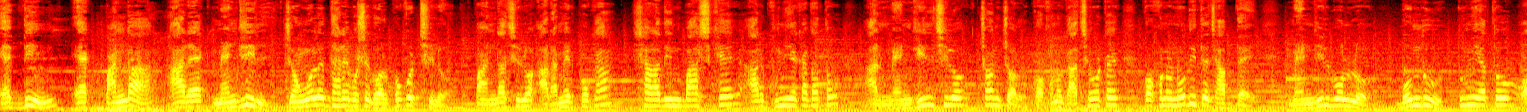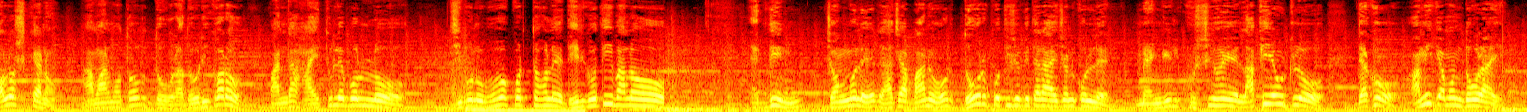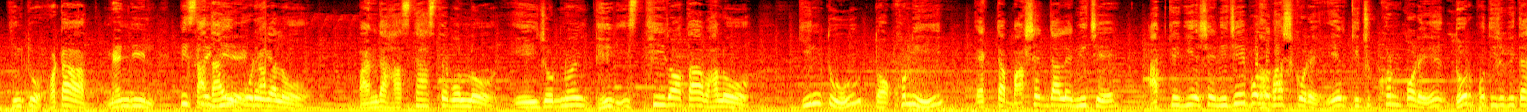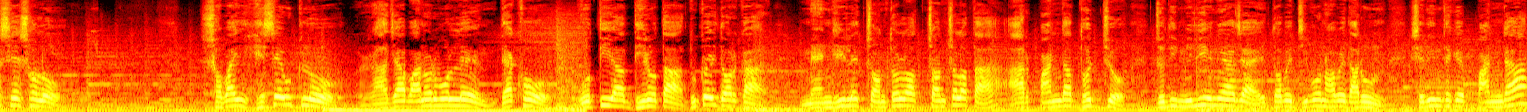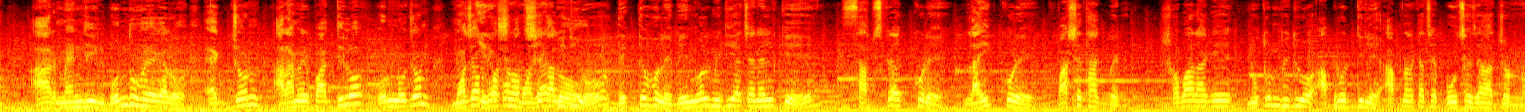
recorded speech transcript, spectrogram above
একদিন এক পান্ডা আর এক ম্যান্ড্রিল জঙ্গলের ধারে বসে গল্প করছিল। পান্ডা ছিল আরামের পোকা, সারাদিন বাঁশ খেয়ে আর ঘুমিয়ে কাটাতো, আর ম্যান্ড্রিল ছিল চঞ্চল, কখনো গাছে ওঠে, কখনো নদীতে ঝাঁপ দেয়। ম্যান্ড্রিল বলল, বন্ধু, তুমি এত অলস কেন? আমার মতো দৌড়াদৌড়ি করো? পান্ডা হাই তুলে বলল, জীবন উপভোগ করতে হলে ধীরগতিই ভালো। একদিন জঙ্গলে রাজা বানর দৌড় প্রতিযোগিতার আয়োজন করলেন। ম্যান্ডিল খুশি হয়ে লাফিয়ে উঠল। দেখো আমি কেমন দৌড়াই। কিন্তু হঠাৎ ম্যান্ডিল পড়ে গেল। পান্ডা হাসতে হাসতে বলল এই জন্যই ধীর স্থিরতা ভালো। কিন্তু তখনই একটা বাঁশের ডালে নিচে আটকে গিয়ে সে নিজেই পড়ল বাস করে। এর কিছুক্ষণ পরে দৌড় প্রতিযোগিতা শেষ হলো। সবাই হেসে উঠল রাজা বানর বললেন দেখো গতি আর ধীরতা দুটোই দরকার। ম্যান্ড্রিলের চঞ্চল চঞ্চলতা আর পাণ্ডার ধৈর্য যদি মিলিয়ে নেওয়া যায় তবে জীবন হবে দারুণ। সেদিন থেকে পাণ্ডা আর ম্যান্ড্রিল বন্ধু হয়ে গেল। একজন আরামের পাঠ দিল অন্যজন মজার কসরত মজার শেখালো। দেখতে হলে বেঙ্গল মিডিয়া চ্যানেলকে সাবস্ক্রাইব করে লাইক করে পাশে থাকবেন। সবার আগে নতুন ভিডিও আপলোড দিলে আপনার কাছে পৌঁছে যাওয়ার জন্য।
